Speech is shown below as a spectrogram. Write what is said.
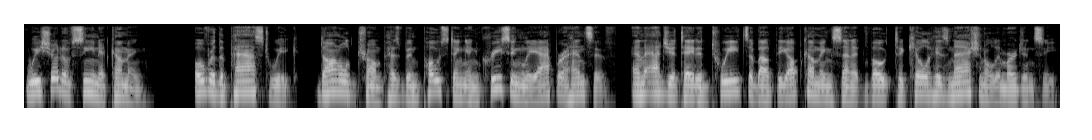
We should have seen it coming. Over the past week, Donald Trump has been posting increasingly apprehensive and agitated tweets about the upcoming Senate vote to kill his national emergency.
